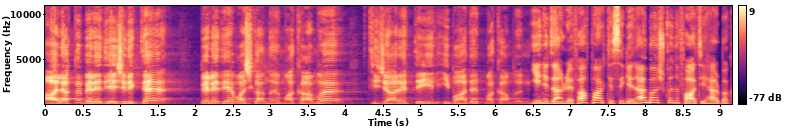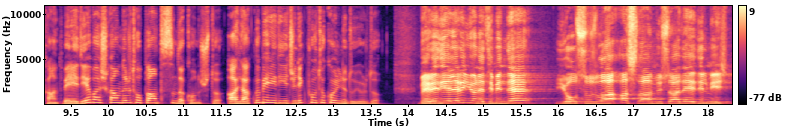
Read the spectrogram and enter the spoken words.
Ahlaklı belediyecilikte belediye başkanlığı makamı ticaret değil ibadet makamıdır. Yeniden Refah Partisi Genel Başkanı Fatih Erbakan, belediye başkanları toplantısında konuştu. Ahlaklı belediyecilik protokolünü duyurdu. Belediyelerin yönetiminde yolsuzluğa asla müsaade edilmeyecek.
